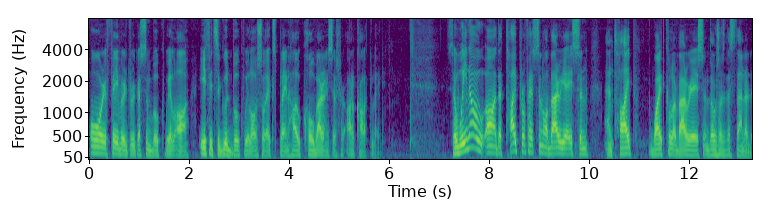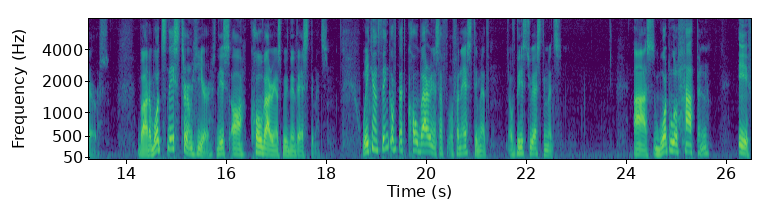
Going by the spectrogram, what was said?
or your favorite regression book will, uh, if it's a good book, will also explain how covariances are calculated. So we know uh, the type professional variation and type white collar variation, those are the standard errors. But what's this term here? These are covariance between the estimates. We can think of that covariance of, of an estimate, of these two estimates, as what will happen if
